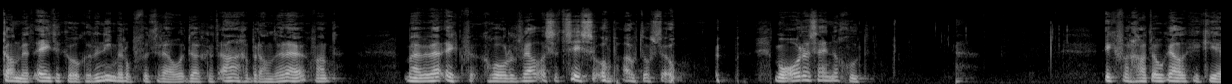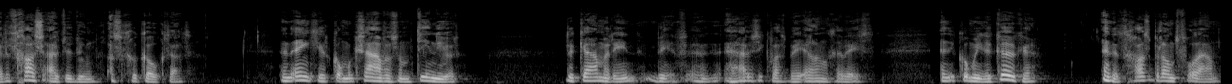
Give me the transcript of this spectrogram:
kan met eten koken er niet meer op vertrouwen dat ik het aangebrande ruik, want maar ik hoor het wel als het sissen ophoudt of zo. Mijn oren zijn nog goed. Ik vergat ook elke keer het gas uit te doen als ik gekookt had. En één keer kom ik s'avonds om tien uur de kamer in, een huis, ik was bij Ellen geweest. En ik kom in de keuken En het gas brandt volaan.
